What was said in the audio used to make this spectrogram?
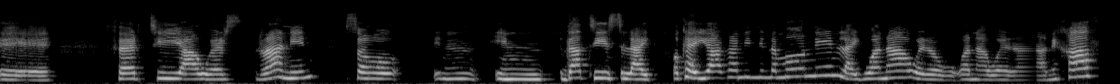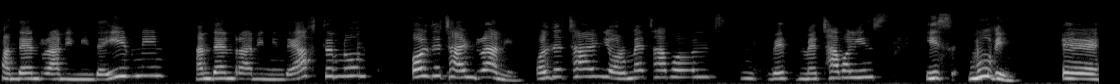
uh, 30 hours running. So in in that is like okay you are running in the morning like one hour or one hour and a half and then running in the evening and then running in the afternoon all the time running all the time your metabolism metabolism is moving uh,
